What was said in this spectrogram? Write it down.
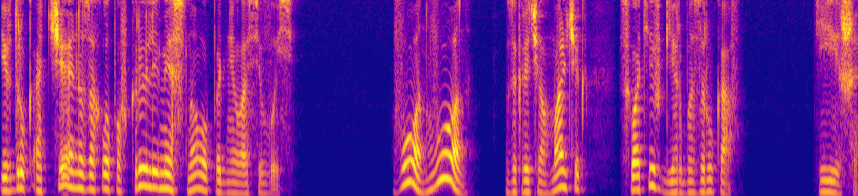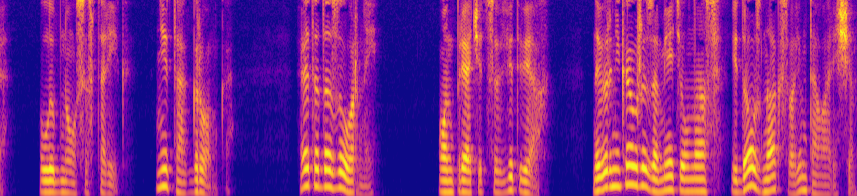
и вдруг, отчаянно захлопав крыльями, снова поднялась ввысь. «Вон, вон!» – закричал мальчик, схватив герба за рукав. «Тише!» – улыбнулся старик. «Не так громко. Это дозорный. Он прячется в ветвях. Наверняка уже заметил нас и дал знак своим товарищам».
